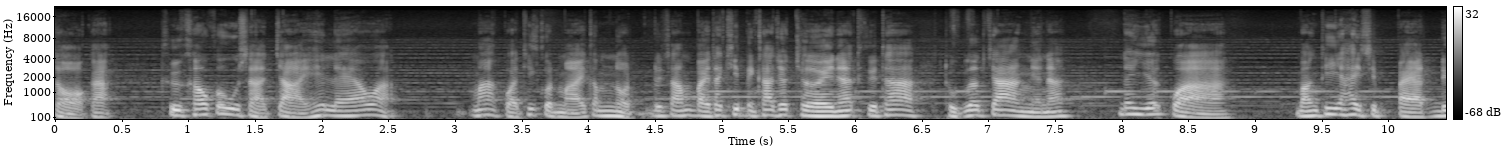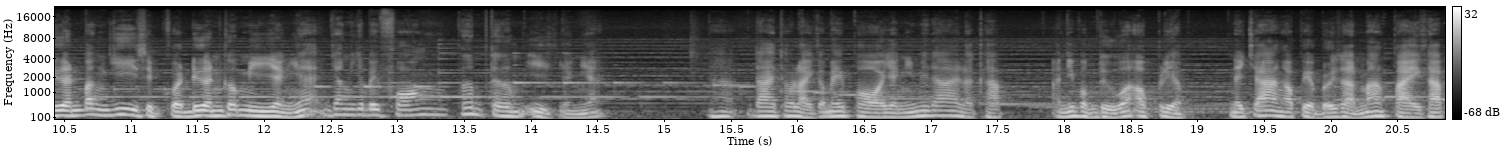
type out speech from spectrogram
ศอกอะ คือเขาก็อุตส่าห์จ่ายให้แล้วอะมากกว่าที่กฎหมายกำหนดด้วยซ้ำไปถ้าคิดเป็นค่าชดเชยนะคือถ้าถูกเลิกจ้างเนี่ยนะได้เยอะกว่า บางที่ให้ 18 เดือนบ้าง 20 กว่าเดือนก็มีอย่างเงี้ยยังจะไปฟ้องเพิ่มเติมอีกอย่างเงี้ยนะฮะได้เท่าไหร่ก็ไม่พออย่างนี้ไม่ได้หรอกครับ อันนี้ผมถือว่าเอาเปรียบในจ้างเอาเปรียบบริษัทมากไปครับ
